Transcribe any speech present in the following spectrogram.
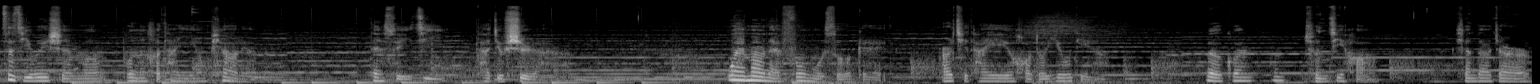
自己为什么不能和她一样漂亮呢？但随即他就释然了。外貌乃父母所给，而且他也有好多优点啊，乐观，成绩好。想到这儿，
